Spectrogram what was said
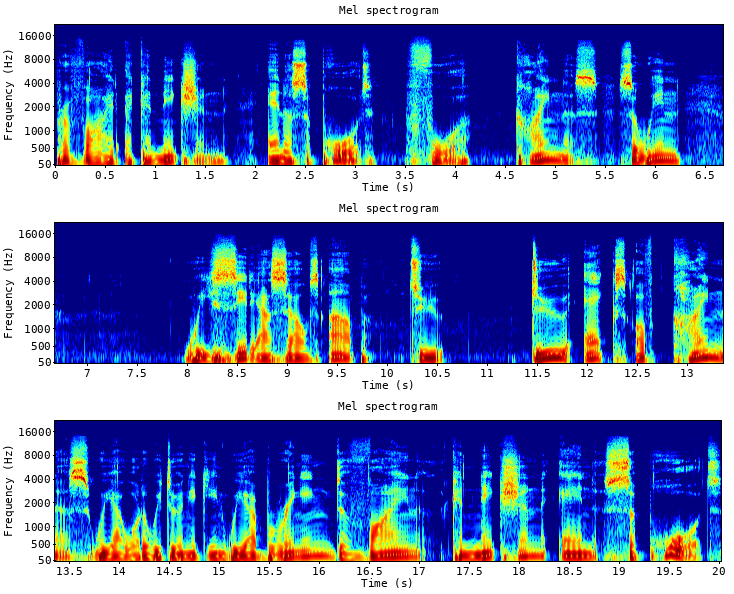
provide a connection and a support for kindness. So when we set ourselves up to do acts of kindness, we are, what are we doing again? We are bringing divine connection and support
